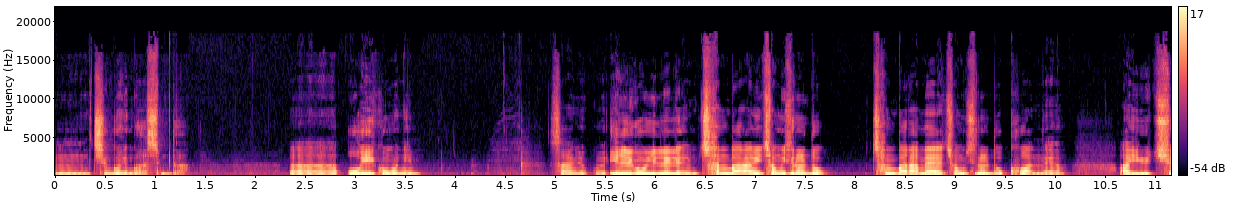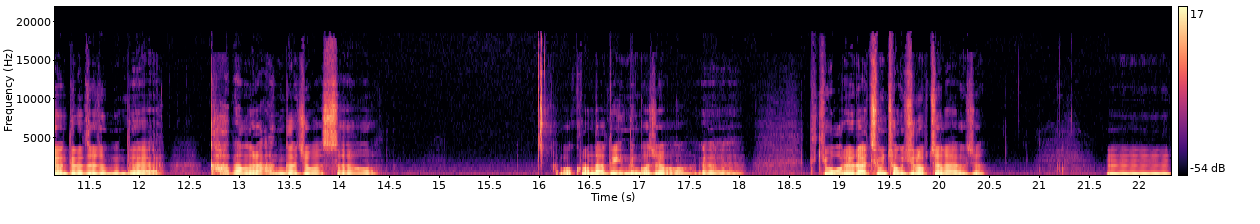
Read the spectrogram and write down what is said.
음, 증거인 것 같습니다. 아, 5205님 사연이었고요. 1911님 찬바람이 정신을 놓 찬바람에 정신을 놓고 왔네요. 아이 유치원 데려다 줬는데 가방을 안 가져왔어요. 뭐 그런 날도 있는 거죠. 예. 특히 월요일 아침은 정신 없잖아요. 그죠? 음,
